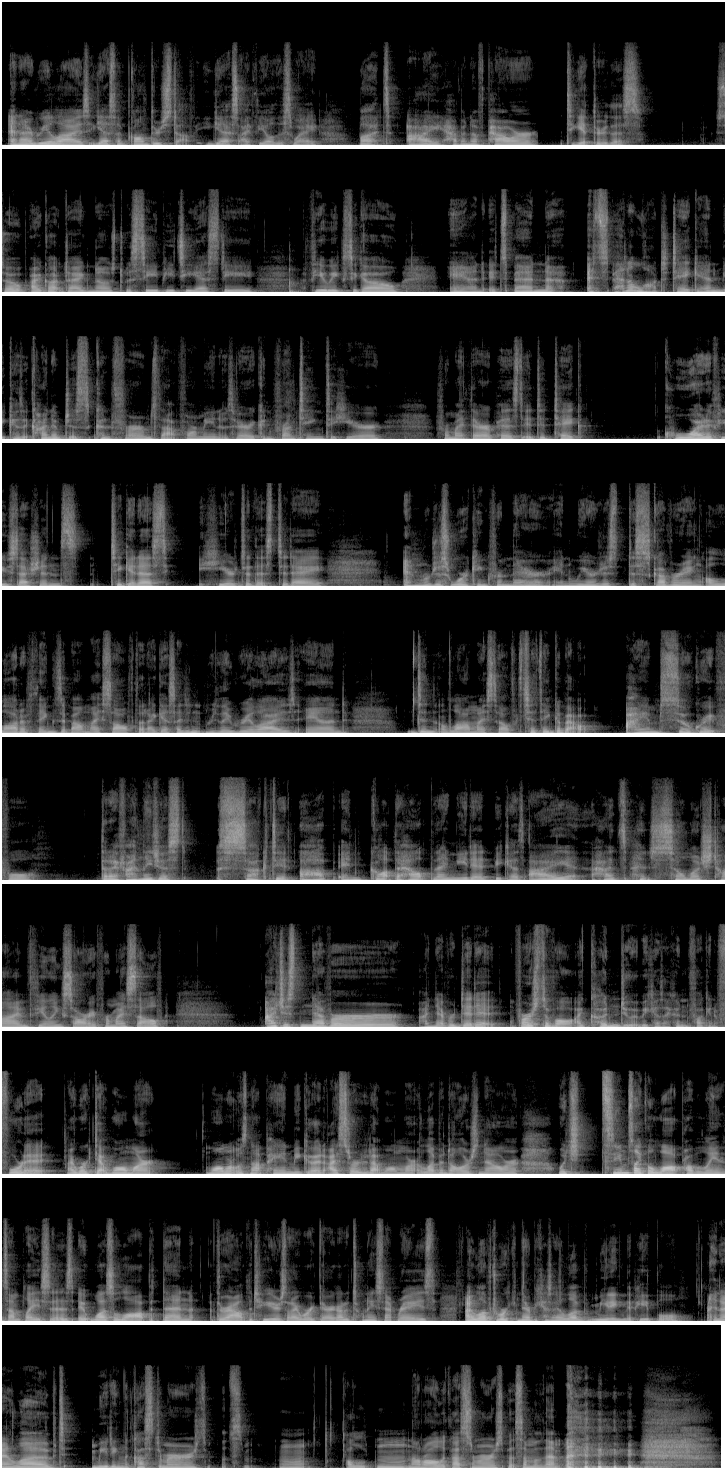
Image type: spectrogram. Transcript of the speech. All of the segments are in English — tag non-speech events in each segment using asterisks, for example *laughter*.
And I realized, yes, I've gone through stuff. Yes, I feel this way, but I have enough power to get through this. So I got diagnosed with CPTSD a few weeks ago, and it's been it's been a lot to take in because it kind of just confirms that for me and it was very confronting to hear from my therapist. It did take quite a few sessions to get us here to this today. And we're just working from there. And we are just discovering a lot of things about myself that I guess I didn't really realize and didn't allow myself to think about. I am so grateful that I finally just sucked it up and got the help that I needed because I had spent *laughs* so much time feeling sorry for myself. I just never I never did it. First of all, I couldn't do it because I couldn't fucking afford it. I worked at Walmart. Walmart was not paying me good. I started at Walmart $11 an hour, which seems like a lot probably in some places. It was a lot, but then throughout the 2 years that I worked there, I got a 20 cent raise. I loved working there because I loved meeting the people and I loved meeting the customers. Mm, mm, not all the customers, but some of them. *laughs*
